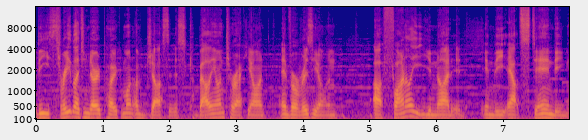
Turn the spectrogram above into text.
the three legendary Pokemon of Justice, Cobalion, Terrakion, and Virizion are finally united in the outstanding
